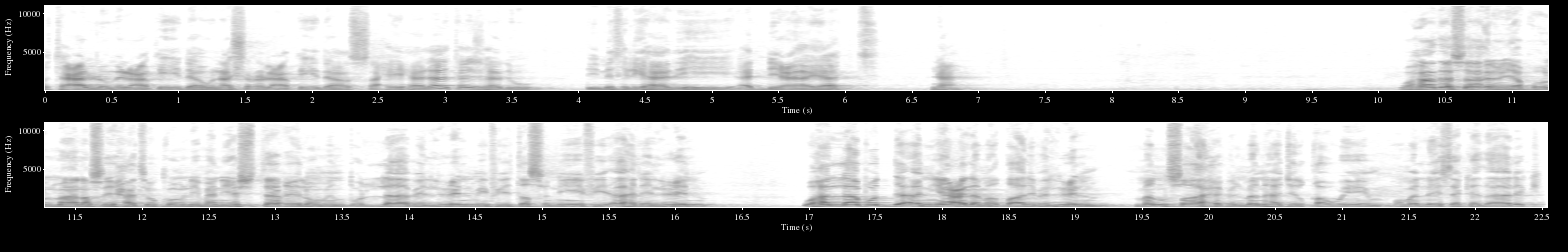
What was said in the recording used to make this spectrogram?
وتعلم العقيدة ونشر العقيدة الصحيحة لا تزهدوا بمثل هذه الدعايات. نعم. وهذا سائل يقول ما نصيحتكم لمن يشتغل من طلاب العلم في تصنيف أهل العلم؟ وهل لا بد أن يعلم طالب العلم من صاحب المنهج القويم ومن ليس كذلك؟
